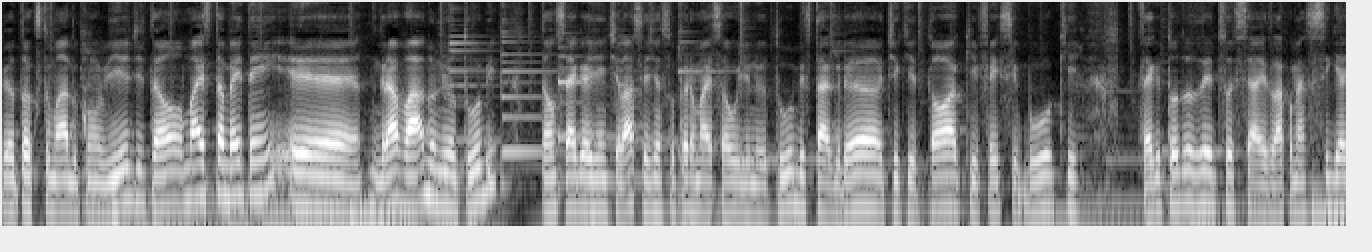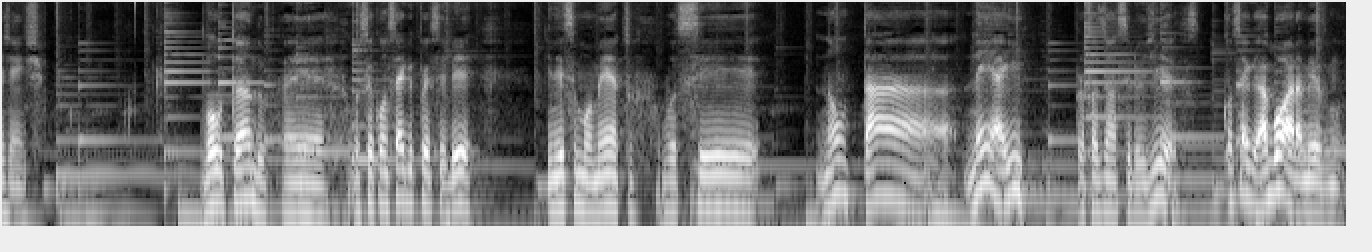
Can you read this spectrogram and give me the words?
Eu tô acostumado com vídeo, então, mas também tem é, gravado no YouTube. Então segue a gente lá, seja Super Mais Saúde no YouTube, Instagram, TikTok, Facebook. Segue todas as redes sociais lá, começa a seguir a gente. Voltando, é, você consegue perceber que nesse momento você não tá nem aí para fazer uma cirurgia, consegue agora mesmo,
